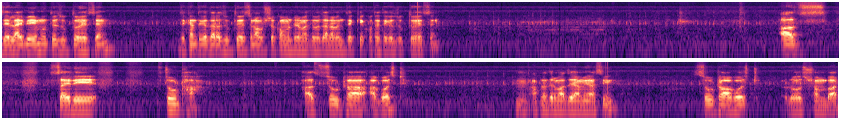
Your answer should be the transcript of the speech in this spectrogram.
যে লাইভে এই মুহূর্তে যুক্ত হয়েছেন, যেখান থেকে যারা যুক্ত হয়েছেন অবশ্যই কমেন্টের মাধ্যমে জানাবেন যে কে কোথায় থেকে যুক্ত হয়েছেন। আজ চাইরে চৌঠা, আজ চৌঠা আগস্ট। হুম, আপনাদের মাঝে আমি আছি। চৌঠা আগস্ট, রোজ সোমবার,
